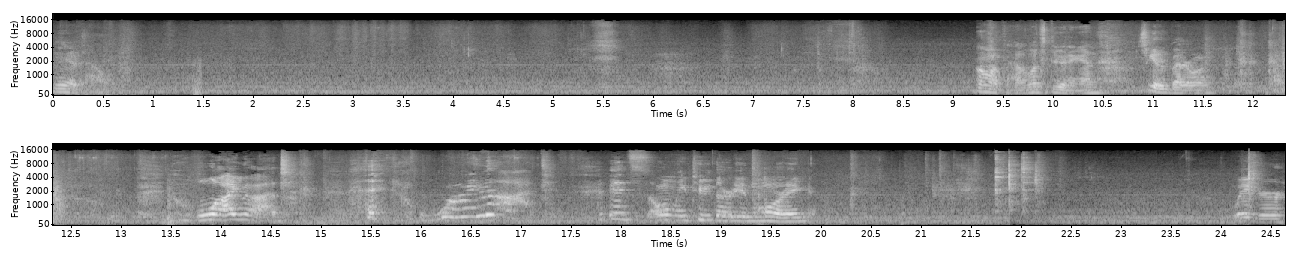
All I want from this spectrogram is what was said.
Need a towel. Oh, what the hell? Let's do it again. Let's get a better one. Why not? Why not? It's only 2.30 in the morning. Waiter.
